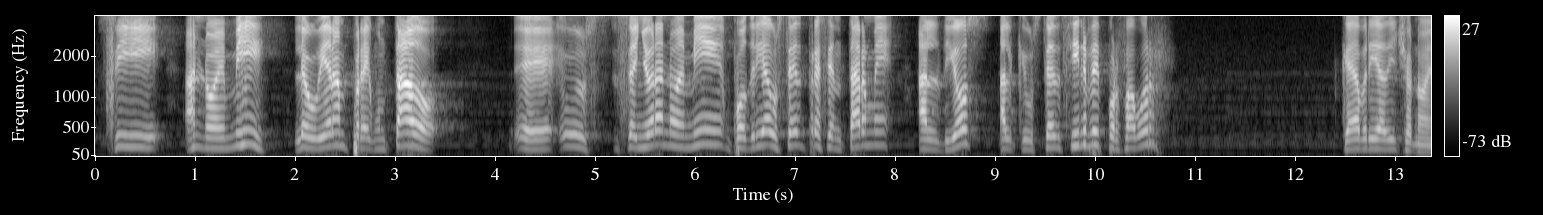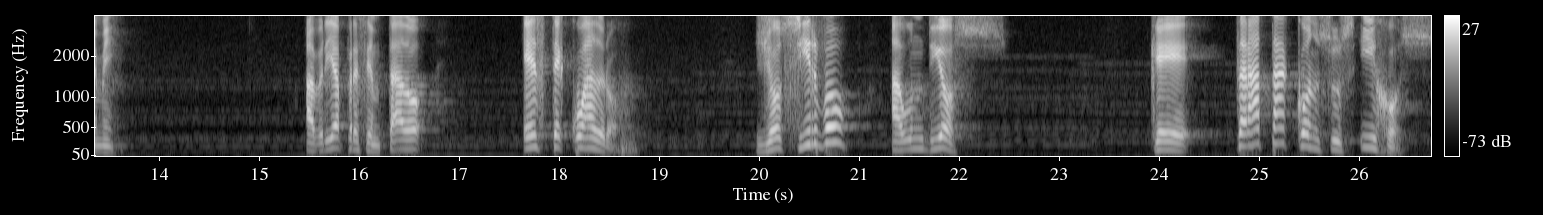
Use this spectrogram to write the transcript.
Si a Noemí le hubieran preguntado, eh, señora Noemí, ¿podría usted presentarme al Dios al que usted sirve, por favor? ¿Qué habría dicho Noemí? Habría presentado este cuadro. Yo sirvo a un Dios que trata con sus hijos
